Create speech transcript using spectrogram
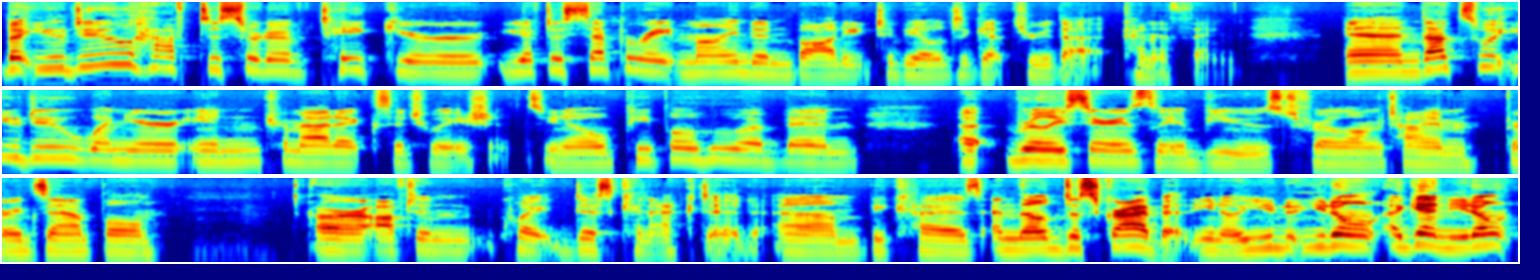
but you do have to sort of take your, you have to separate mind and body to be able to get through that kind of thing. And that's what you do when you're in traumatic situations. You know, people who have been uh, really seriously abused for a long time, for example, are often quite disconnected um, because and they'll describe it you know you you don't again you don't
